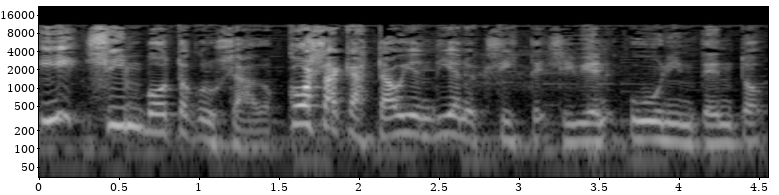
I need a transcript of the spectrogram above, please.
Y sin voto cruzado, cosa que hasta hoy en día no existe, si bien hubo un intento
